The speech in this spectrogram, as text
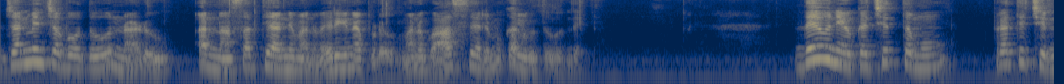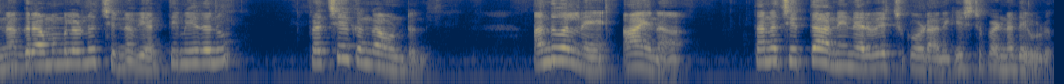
జన్మించబోతూ ఉన్నాడు. అన్న సత్యాన్ని మనం ఎరిగినప్పుడు మనకు ఆశ్చర్యము కలుగుతూ ఉంది. దేవుని యొక్క చిత్తము ప్రతి చిన్న గ్రామంలోనూ చిన్న వ్యక్తి మీదను ప్రత్యేకంగా ఉంటుంది. అందువల్లనే ఆయన తన చిత్తాన్ని నెరవేర్చుకోవడానికి ఇష్టపడిన దేవుడు.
